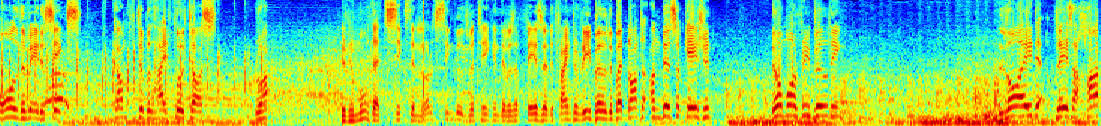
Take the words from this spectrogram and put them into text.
all the way to six. Comfortable height full toss. You remove that sixth and a lot of singles were taken. There was a phase where they're trying to rebuild, but not on this occasion. No more rebuilding. Lloyd plays a hard...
